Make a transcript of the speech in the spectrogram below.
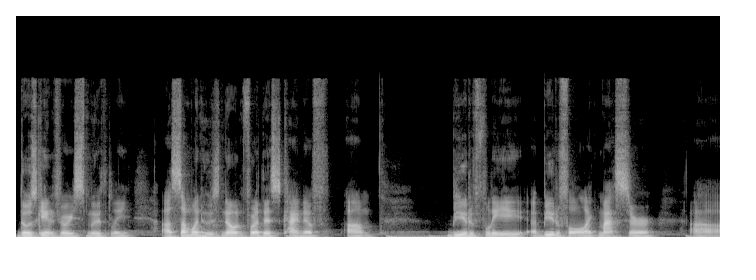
those games very smoothly. Uh, someone who's known for this kind of um, beautifully, a beautiful like master, uh,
